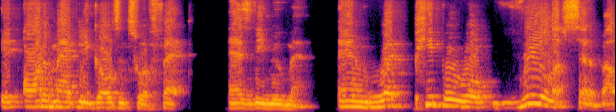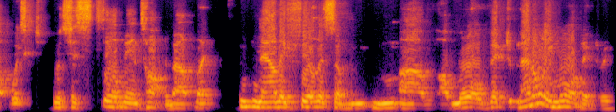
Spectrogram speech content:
it automatically goes into effect as the new map. And what people were real upset about, which which is still being talked about, but now they feel it's a, uh, a moral victory, not only moral victory,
